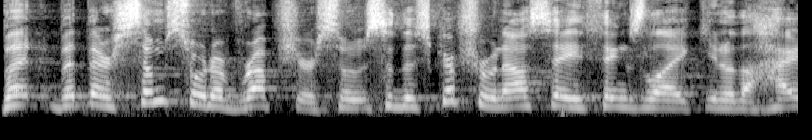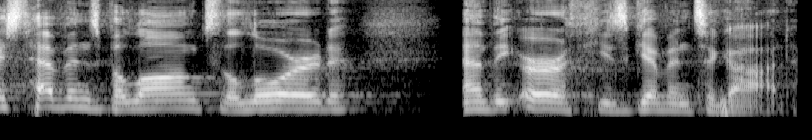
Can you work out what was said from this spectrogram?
but, but there's some sort of rupture. So, so the scripture will now say things like, you know, the highest heavens belong to the Lord and the earth he's given to God.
